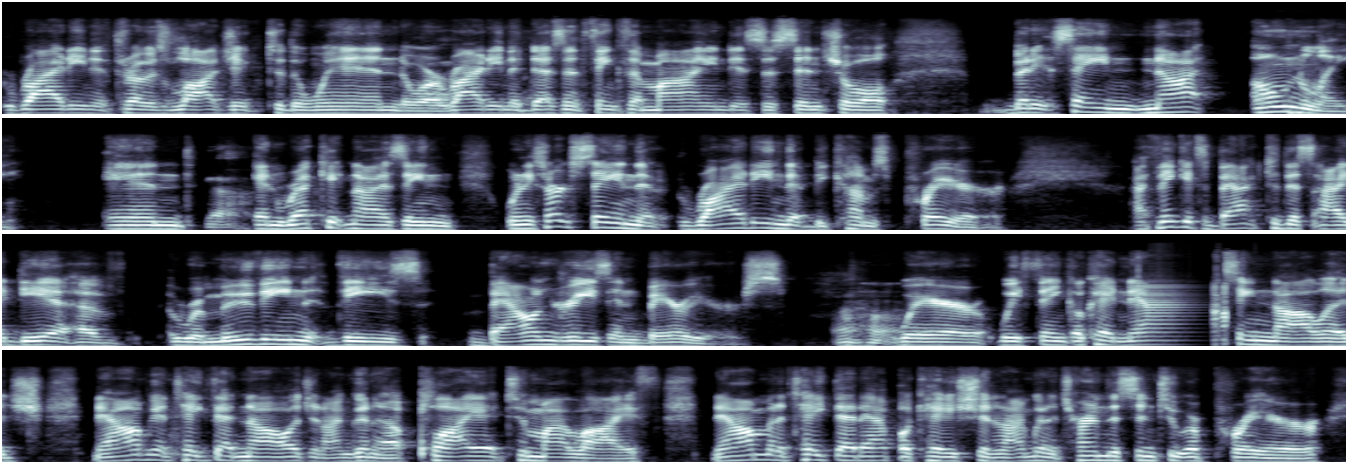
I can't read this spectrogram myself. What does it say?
writing that throws logic to the wind or writing that doesn't think the mind is essential, but it's saying not only and yeah. and recognizing when he starts saying that writing that becomes prayer i think it's back to this idea of removing these boundaries and barriers uh-huh. where we think, okay, now I'm seeing knowledge. Now I'm going to take that knowledge and I'm going to apply it to my life. Now I'm going to take that application and I'm going to turn this into a prayer.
